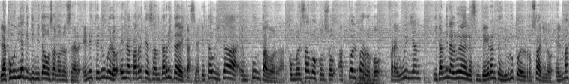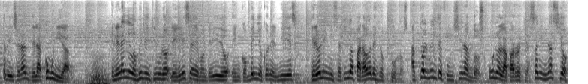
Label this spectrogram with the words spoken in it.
La comunidad que te invitamos a conocer en este número es la parroquia Santa Rita de Casia, que está ubicada en Punta Gorda. Conversamos con su actual párroco, Fray William, y también algunas de las integrantes del Grupo del Rosario, el más tradicional de la comunidad. En el año 2021, la Iglesia de Montevideo, en convenio con el MIDES, creó la iniciativa Paradones Nocturnos. Actualmente funcionan dos, uno en la parroquia San Ignacio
